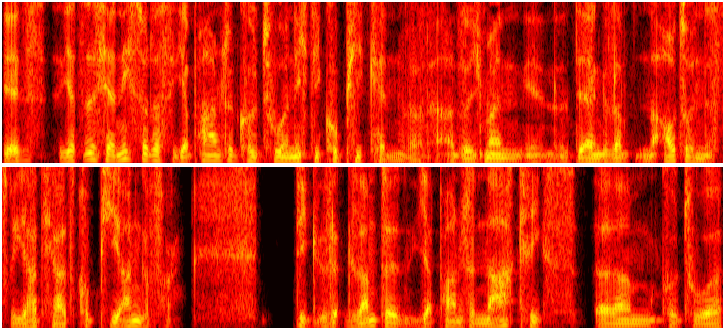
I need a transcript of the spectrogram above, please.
Jetzt, jetzt ist ja nicht so, dass die japanische Kultur nicht die Kopie kennen würde. Also ich meine, der gesamten Autoindustrie hat ja als Kopie angefangen. Die gesamte japanische Nachkriegskultur ähm,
